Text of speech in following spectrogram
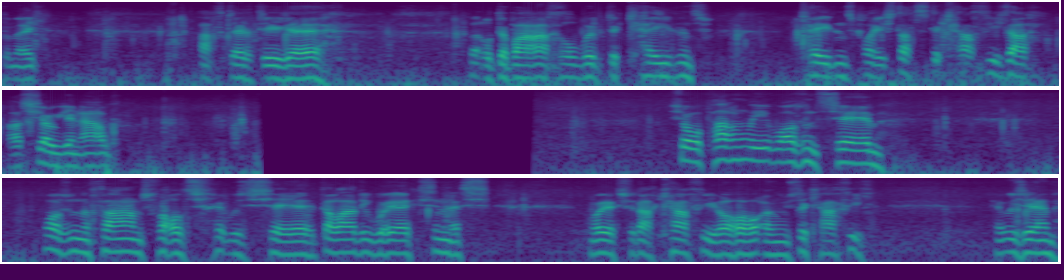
for me. After the uh, little debacle with the cadence cadence place that's the cafe that i'll show you now so apparently it wasn't um, wasn't the farm's fault it was uh, the lad who works in this works for that cafe or owns the cafe it was um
